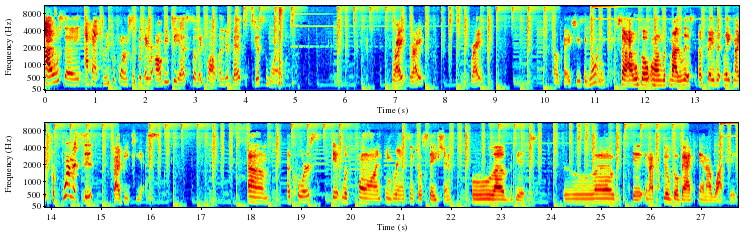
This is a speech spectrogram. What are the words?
I will say I had three performances, but they were all BTS, so they fall under that just one. Right, right, right. Okay, she's ignoring me. So I will go on with my list of favorite late night performances by BTS. Um, of course, it was on in Grand Central Station. Loved it. Loved it. And I still go back and I watch it.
